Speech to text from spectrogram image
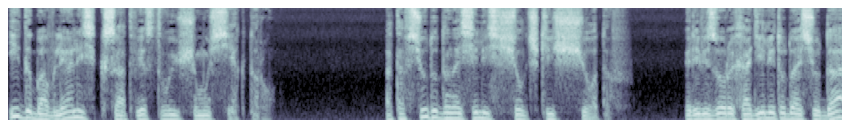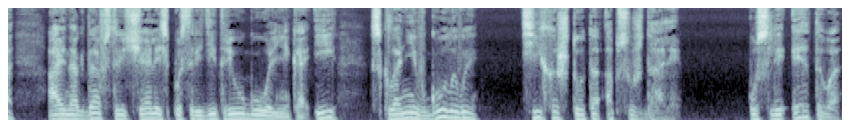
и добавлялись к соответствующему сектору. Отовсюду доносились щелчки счетов. Ревизоры ходили туда-сюда, а иногда встречались посреди треугольника и, склонив головы, тихо что-то обсуждали. После этого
